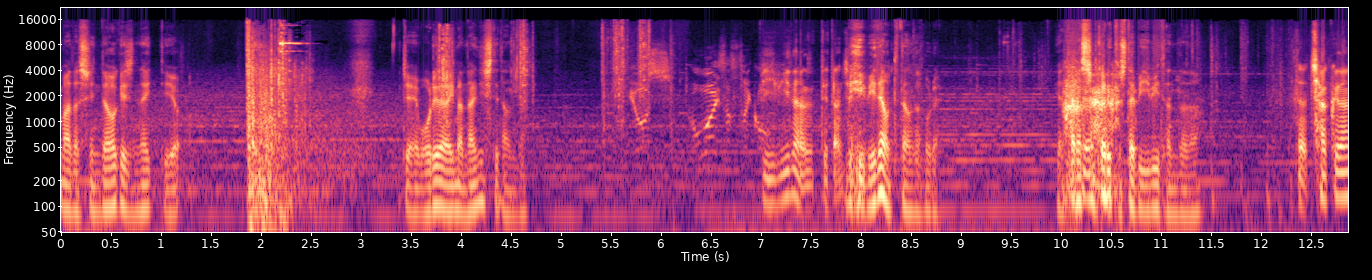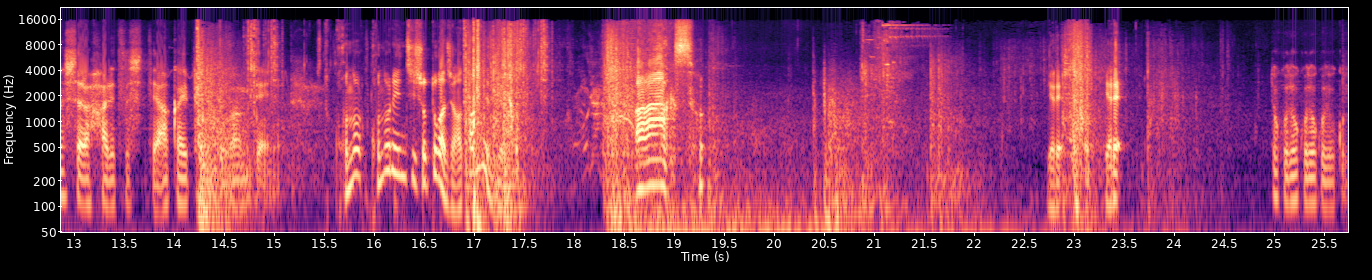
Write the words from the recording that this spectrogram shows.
まだ死んだわけじゃないってよ。じゃあ俺ら今何してたんだ？BB 弾撃ってたんじゃん BB 弾撃ってたのかこれ。やたらしっかりとした BB 弾だな。さ着弾したら破裂して赤いペイントがみたいな。このこのレンジショットガンじゃ当たんねえんだよな。あーくそ。やれやれ。どこどこどこどこ？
